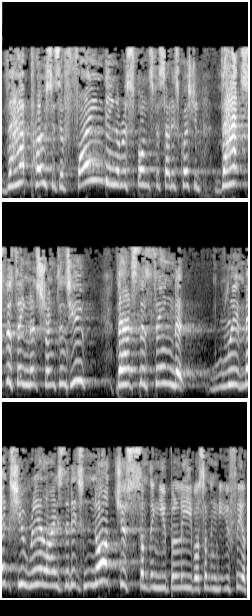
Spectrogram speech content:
that process of finding a response for Sally's question, that's the thing that strengthens you. That's the thing that re- makes you realize that it's not just something you believe or something that you feel.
